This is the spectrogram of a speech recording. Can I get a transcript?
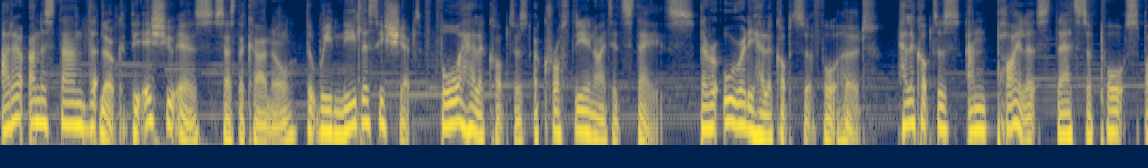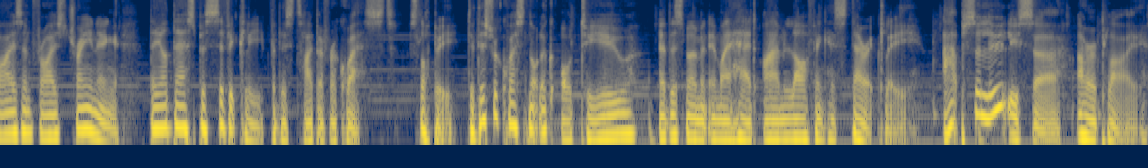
I don't understand that. Look, the issue is, says the colonel, that we needlessly shipped four helicopters across the United States. There are already helicopters at Fort Hood. Helicopters and pilots there to support spies and fries training. They are there specifically for this type of request. Sloppy, did this request not look odd to you? At this moment in my head, I am laughing hysterically. Absolutely, sir, I reply.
